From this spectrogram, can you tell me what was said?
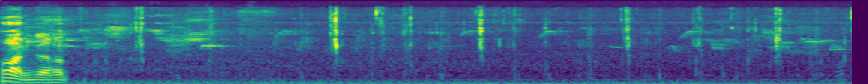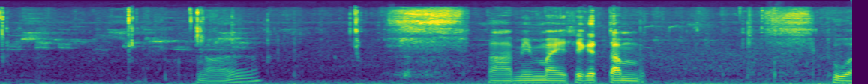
หอมเลยครับ หน่อยปลาใหม่ๆใส่กระตำถั่ว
